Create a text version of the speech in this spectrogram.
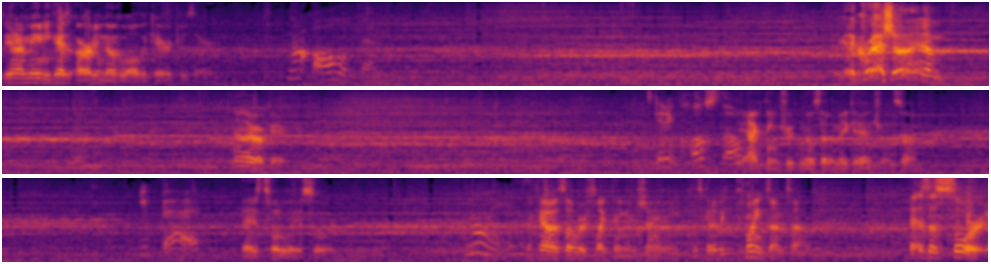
You know what I mean? You guys already know who all the characters are. Not all of them. We're gonna crash on him! No, they're okay. Close though. The acting troupe knows how to make an entrance, huh? You bet. That is totally a sword. No, it isn't. Look how it's all reflecting and shiny. It's got a big point on top. That is a sword!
